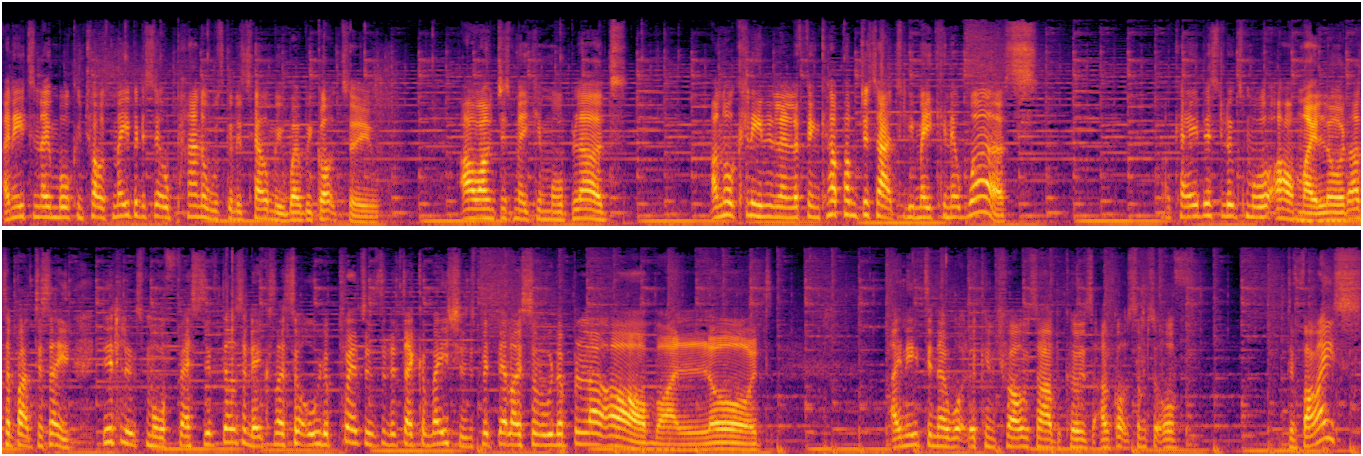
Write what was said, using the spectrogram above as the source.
I need to know more controls. Maybe this little panel was going to tell me where we got to. Oh, I'm just making more blood. I'm not cleaning anything up. I'm just actually making it worse. Okay, this looks more... Oh, my lord. I was about to say, this looks more festive, doesn't it? Because I saw all the presents and the decorations, but then I saw all the blood. Oh, my lord. I need to know what the controls are because I've got some sort of device.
